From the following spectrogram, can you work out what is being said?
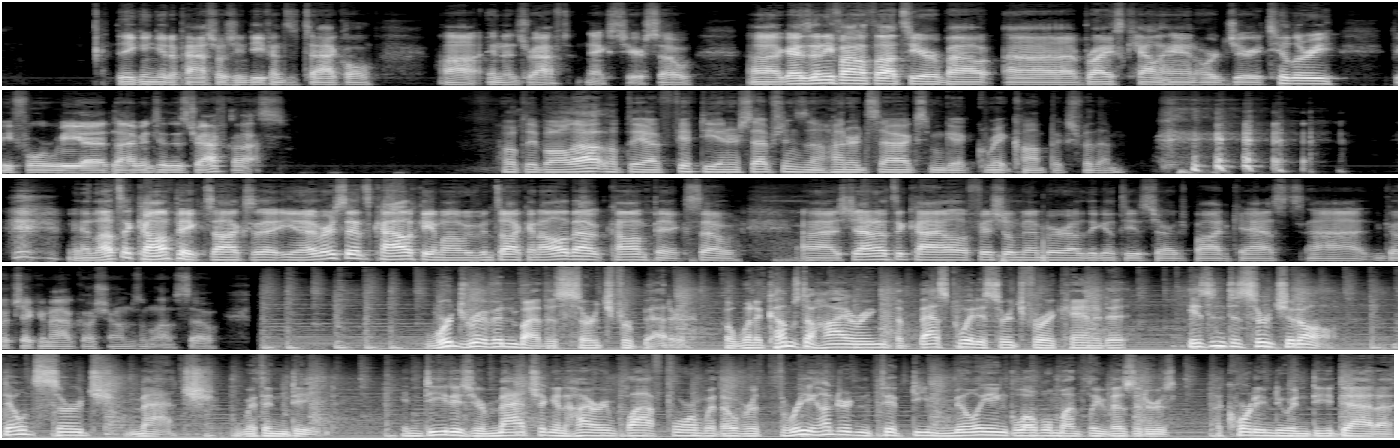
they can get a pass rushing defensive tackle uh, in the draft next year. So, uh, guys, any final thoughts here about uh, Bryce Callahan or Jerry Tillery before we uh, dive into this draft class? Hope they ball out. Hope they have 50 interceptions and 100 sacks and get great comp picks for them. Man, lots of comp pick talks. Uh, you know, ever since Kyle came on, we've been talking all about comp picks. So, uh, shout out to Kyle, official member of the Guilty as Charged podcast. Uh, go check him out. Go show him some love. So, We're driven by the search for better. But when it comes to hiring, the best way to search for a candidate isn't to search at all. Don't search match with Indeed. Indeed is your matching and hiring platform with over 350 million global monthly visitors, according to Indeed data,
